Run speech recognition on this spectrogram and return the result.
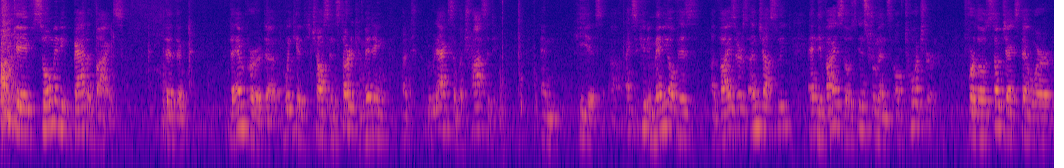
She gave so many bad advice that the the emperor, the wicked Chao Xin, started committing acts of atrocity. And he is uh, executing many of his advisors unjustly and devised those instruments of torture for those subjects that were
